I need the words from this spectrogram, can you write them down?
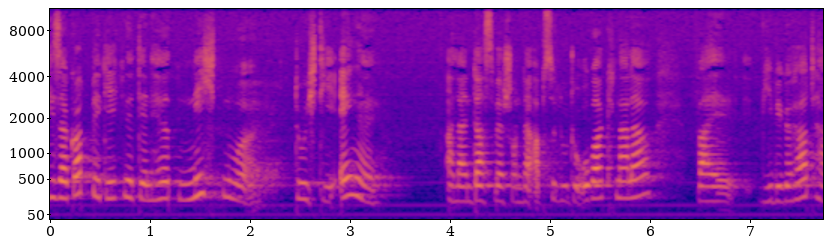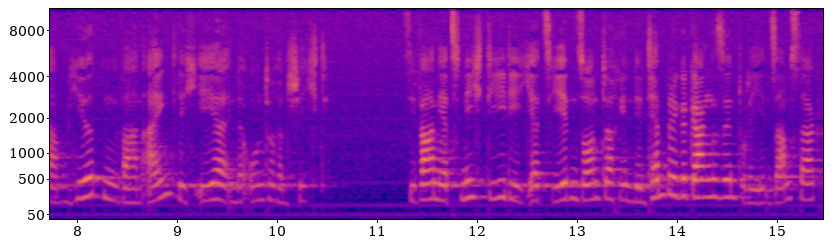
Dieser Gott begegnet den Hirten nicht nur durch die Engel, Allein das wäre schon der absolute Oberknaller, weil, wie wir gehört haben, Hirten waren eigentlich eher in der unteren Schicht. Sie waren jetzt nicht die, die jetzt jeden Sonntag in den Tempel gegangen sind oder jeden Samstag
